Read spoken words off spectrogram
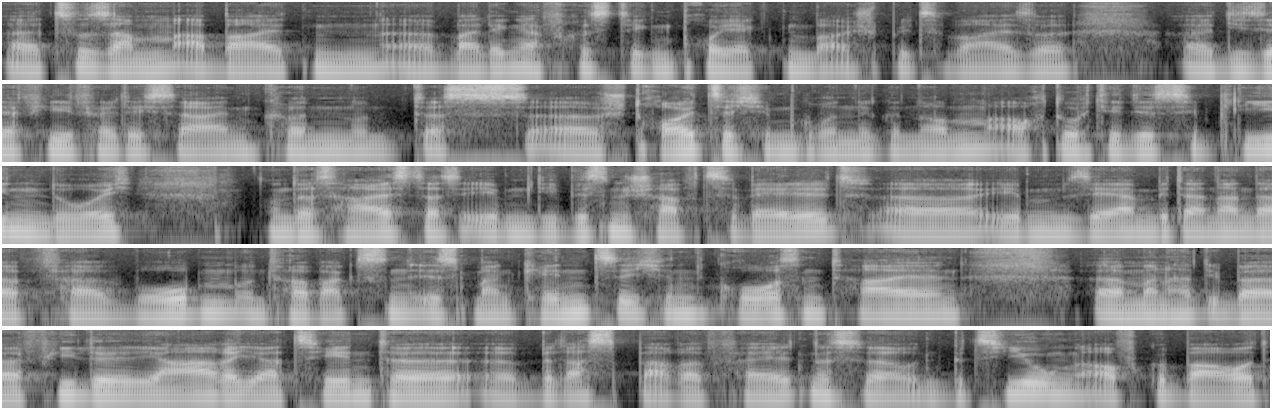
äh, Zusammenarbeiten, äh, bei längerfristigen Projekten beispielsweise, äh, die sehr vielfältig sein können. Und das streut sich im Grunde genommen auch durch die Disziplinen durch. Und das heißt, dass eben die Wissenschaftswelt eben sehr miteinander verwoben und verwachsen ist. Man kennt sich in großen Teilen. Äh, man hat über viele Jahre, Jahrzehnte äh, belastbare Verhältnisse und Beziehungen aufgebaut,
